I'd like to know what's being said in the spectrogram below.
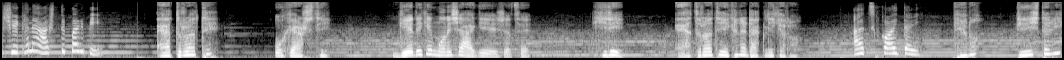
সেখানে আসতে পারবি? এত রাতে? ওকে আসছি। গিয়ে দেখি মনীষা আগে এসেছে। কিরে এত রাতে এখানে ডাকলি কেন? আজ কয় তারিখ? কেন? তিরিশ তারিখ?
